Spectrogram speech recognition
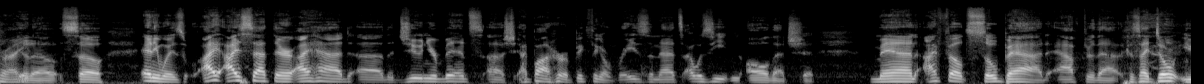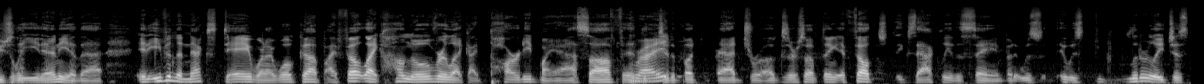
right. you know. So, anyways, I I sat there. I had uh, the junior mints. Uh, she, I bought her a big thing of raisinets. I was eating all that shit. Man, I felt so bad after that because I don't usually eat any of that. And even the next day when I woke up, I felt like hungover, like I partied my ass off and Right. did a bunch of bad drugs or something. It felt exactly the same, but it was it was literally just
